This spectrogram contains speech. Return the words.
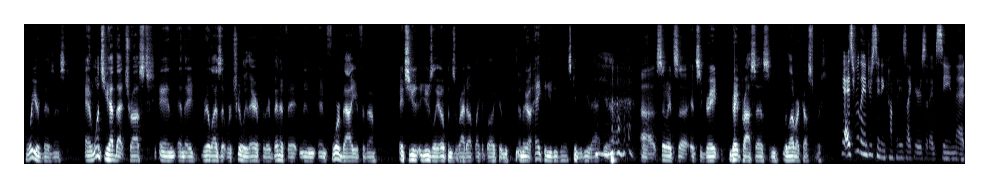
for your business? And once you have that trust and and they realize that we're truly there for their benefit and and for value for them, it's u- usually opens right up like a book and, and they're like, hey, can you do this? Can you do that? You know. uh, so it's a it's a great great process and we love our customers. Yeah, it's really interesting in companies like yours that I've seen that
